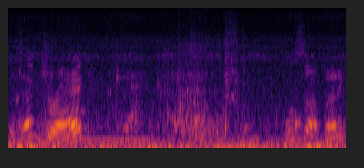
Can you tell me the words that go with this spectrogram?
Is Yeah. What's up, buddy?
